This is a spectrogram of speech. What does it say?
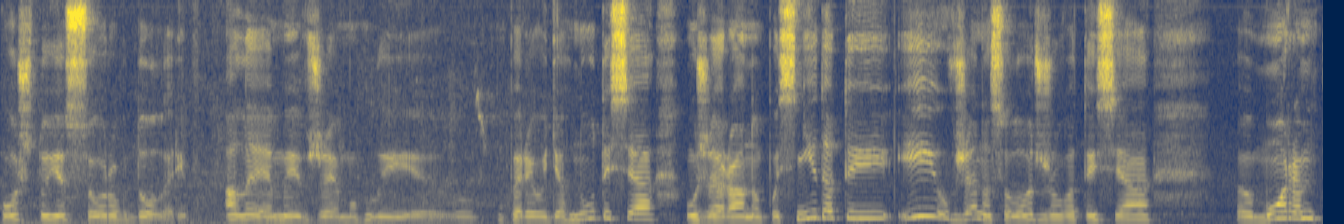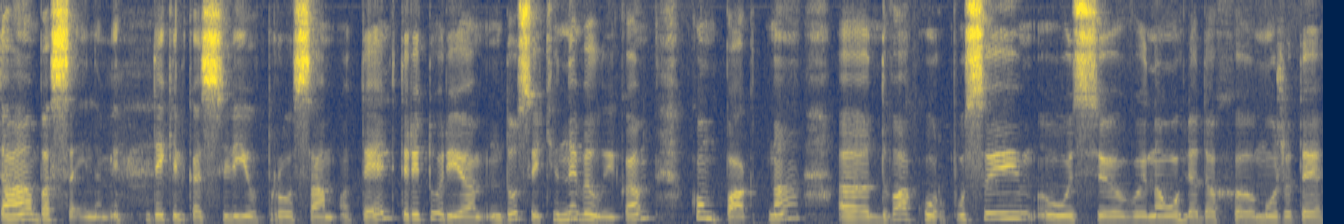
коштує 40 доларів. Але ми вже могли е, переодягнутися, уже рано поснідати і вже насолоджуватися е, морем та басейнами. Декілька слів про сам отель. Територія досить невелика, компактна, е, два корпуси. Ось ви на оглядах можете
